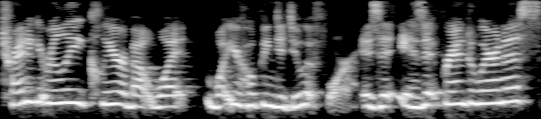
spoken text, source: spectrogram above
try to get really clear about what, what you're hoping to do it for. Is it, is it brand awareness?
